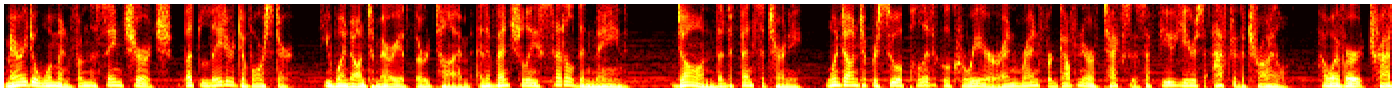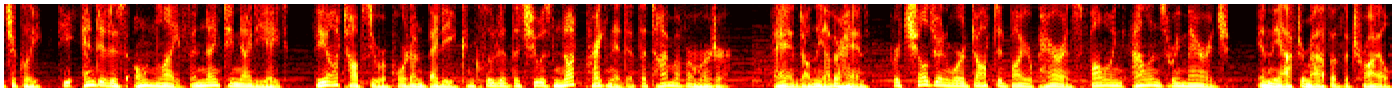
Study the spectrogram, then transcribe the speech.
married a woman from the same church but later divorced her. He went on to marry a third time and eventually settled in Maine. Don, the defense attorney, went on to pursue a political career and ran for governor of Texas a few years after the trial. However, tragically, he ended his own life in 1998. The autopsy report on Betty concluded that she was not pregnant at the time of her murder. And on the other hand, her children were adopted by her parents following Alan's remarriage. In the aftermath of the trial,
